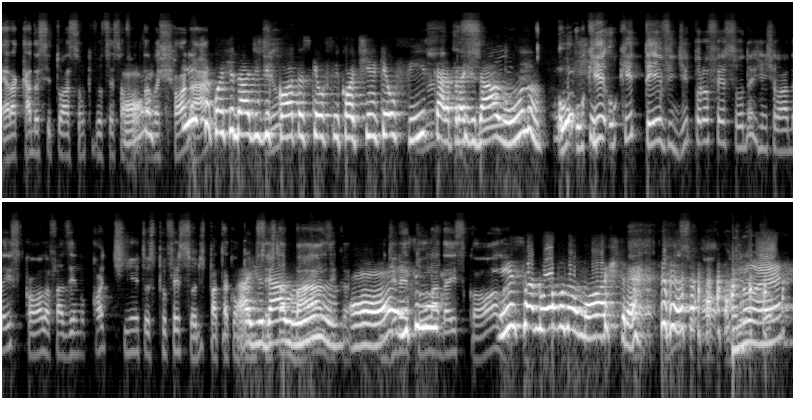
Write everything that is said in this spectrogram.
era cada situação que você só faltava chorar. Isso, a quantidade de eu... cotas que eu cotinha que eu fiz, cara, para ajudar aluno. O, o, que, o que teve de professor da gente lá da escola, fazendo cotinha entre os professores para estar tá comprando ajudar cesta aluno. básica. É, o diretor isso, lá da escola. Isso a Globo não mostra. É, isso, ó, o diretor, não é?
